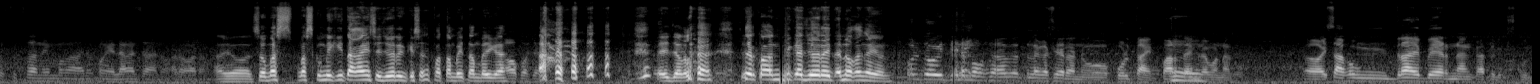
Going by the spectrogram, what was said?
tuktok sana yung mga ano, pangailangan sa ano, araw-araw. Ayun. So, mas mas kumikita kayo sa Joyride kasi sa patambay-tambay ka. Opo, sir. eh, joke lang. Sir, kung hindi ka Joyride, ano ka ngayon? Although hindi naman ako sa talaga sir ano, full time, part time Mm. naman ako. Ah, isa akong driver ng Catholic school.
